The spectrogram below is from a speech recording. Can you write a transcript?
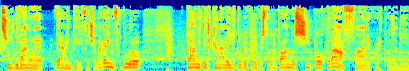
sul divano è veramente difficile. Magari in futuro tramite il canale YouTube e quello che sto preparando si potrà fare qualcosa di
